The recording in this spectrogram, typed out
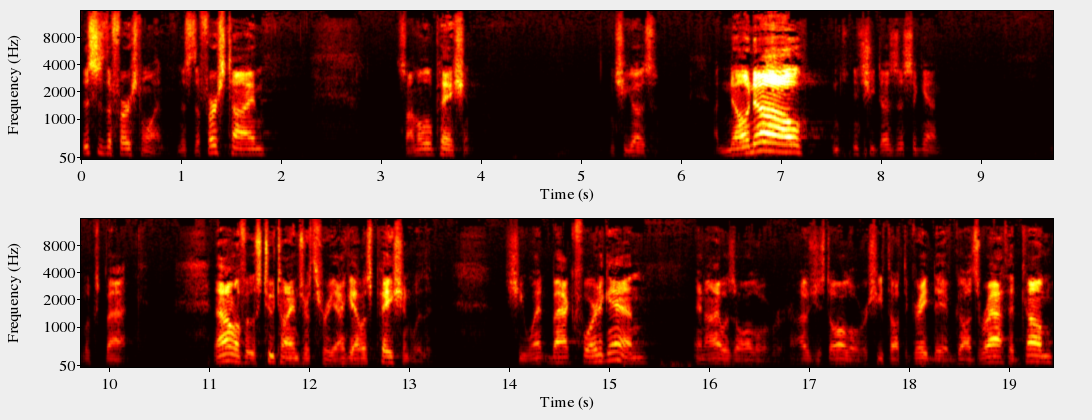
this is the first one. This is the first time, so I'm a little patient. And she goes, No, no. And she does this again. Looks back. And I don't know if it was two times or three. I was patient with it. She went back for it again, and I was all over. I was just all over. She thought the great day of God's wrath had come.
